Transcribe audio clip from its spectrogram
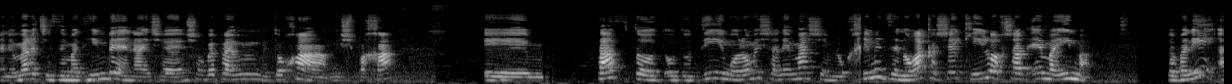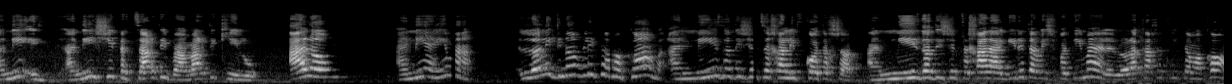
אני אומרת שזה מדהים בעיניי שיש הרבה פעמים בתוך המשפחה אה, סבתות או דודים או לא משנה מה שהם לוקחים את זה נורא קשה כאילו עכשיו הם האימא. עכשיו אני, אני, אני אישית עצרתי ואמרתי כאילו הלו אני האימא לא לגנוב לי את המקום אני זאתי שצריכה לבכות עכשיו אני זאתי שצריכה להגיד את המשפטים האלה לא לקחת לי את המקום.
